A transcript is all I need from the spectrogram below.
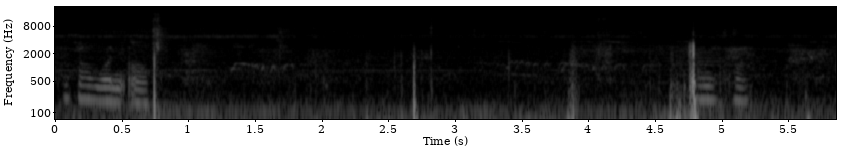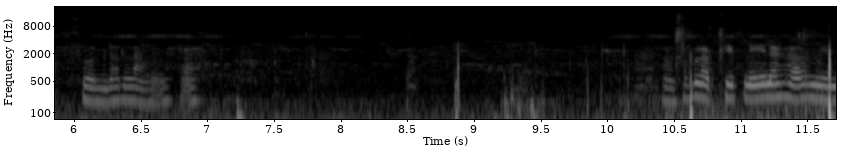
แล้วก็วนออกนี่ค่ะ ส่วนด้านหลังนะคะสำหรับคลิปนี้นะคะมิน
